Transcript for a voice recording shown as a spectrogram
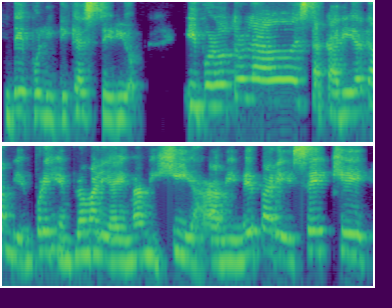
de política exterior. Y por otro lado, destacaría también, por ejemplo, a María Emma Mejía. A mí me parece que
